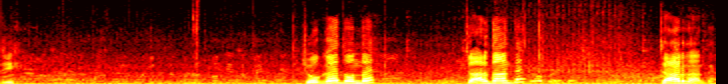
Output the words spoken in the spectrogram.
जी। चौगा दोंदा है? चार दांत है? चार दांत है।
